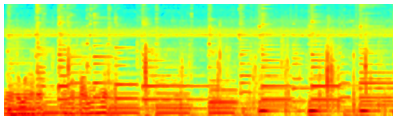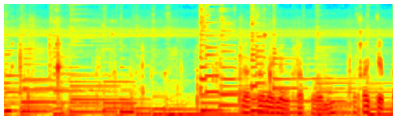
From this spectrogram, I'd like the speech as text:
ไหนๆก็มาแล้วเอามาปั๊มนะ เลือกเพิ่มอีกหนึ่งครับผมค่อยๆเก็บไป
